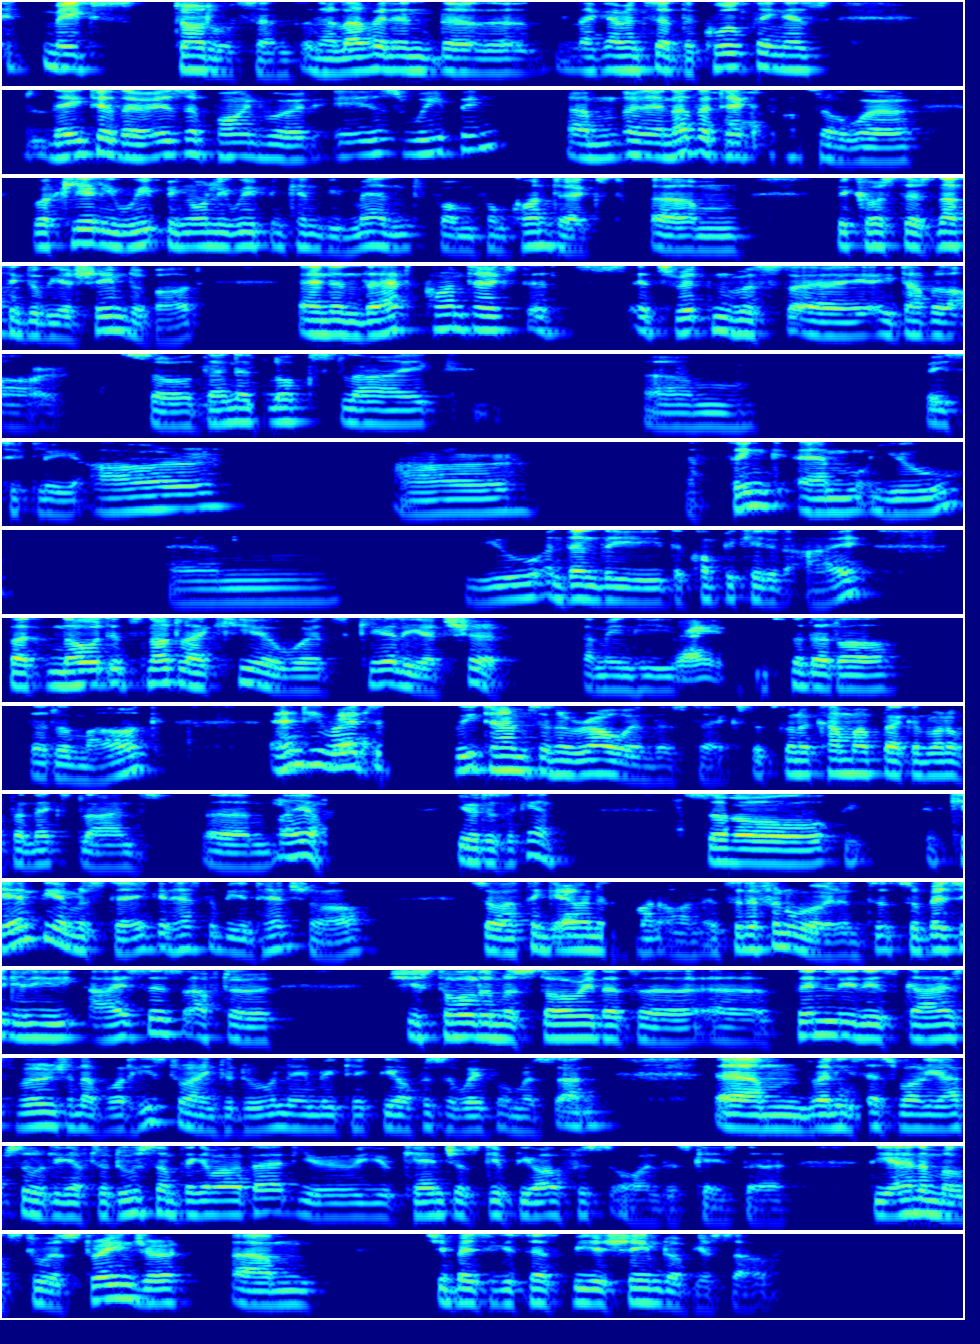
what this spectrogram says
It makes total sense, and I love it. And the, the like Aaron said, the cool thing is later there is a point where it is weeping. Um, and another text also where where clearly weeping, only weeping can be meant from from context, um, because there's nothing to be ashamed about. And in that context, it's it's written with a, a double R. So then it looks like um, basically R R I think M U M U and then the the complicated I. But note it's not like here where it's clearly a chip. I mean he Right. the little little mark. And he writes it three times in a row in this text. It's going to come up like in one of the next lines. Um, oh yeah, here it is again. So it can't be a mistake. It has to be intentional. So I think Yeah. Aaron is one on. It's a different word. And so basically, Isis, after she's told him a story that's a, a thinly disguised version of what he's trying to do, namely take the office away from her son. Um, when he says, "Well, you absolutely have to do something about that. You you can't just give the office, or in this case, the the animals to a stranger." Um, she basically says, "Be ashamed of yourself.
